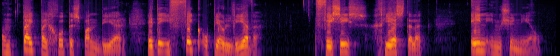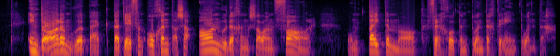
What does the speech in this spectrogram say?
Om tyd by God te spandeer het 'n effek op jou lewe. Fisies, geestelik en emosioneel. En daarom hoop ek dat jy vanoggend as 'n aanmoediging sal aanvaar om tyd te maak vir God in 2023.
